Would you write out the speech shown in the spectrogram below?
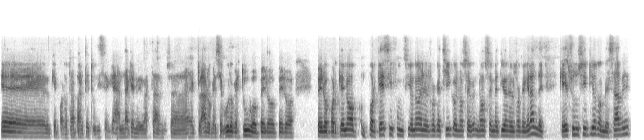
eh, que por otra parte tú dices que anda que no iba a estar. O sea, claro que seguro que estuvo, pero, pero, pero ¿por qué no? ¿Por qué si funcionó en el Roque Chico no se, no se metió en el Roque Grande? Que es un sitio donde sabe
